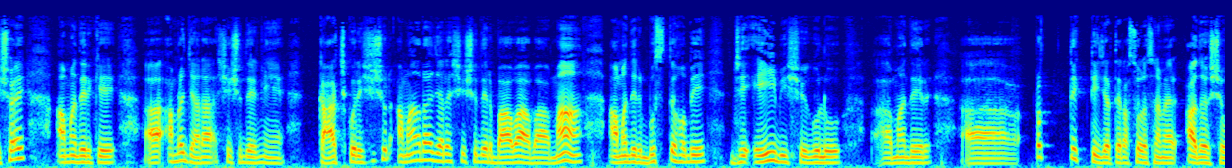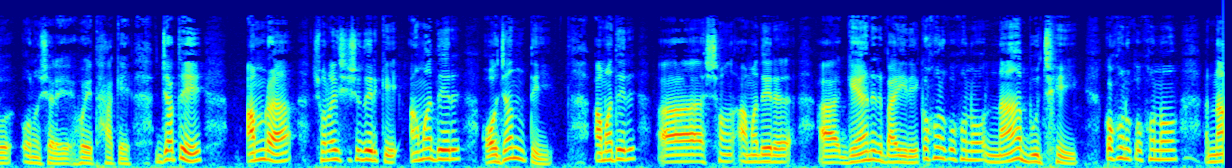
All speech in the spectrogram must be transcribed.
বিষয়। আমাদেরকে আমরা যারা শিশুদের নিয়ে কাজ করে, শিশুর, আমরা যারা শিশুদের বাবা বা মা, আমাদের বুঝতে হবে যে এই বিষয়গুলো আমাদের প্রত্যেকটি যাতে রাসুল আসলামের আদর্শ অনুসারে হয়ে থাকে। যাতে আমরা সোনালী শিশুদেরকে আমাদের অজান্তেই আমাদের আমাদের জ্ঞানের বাইরে কখনো কখনো না বুঝেই, কখনো কখনো না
